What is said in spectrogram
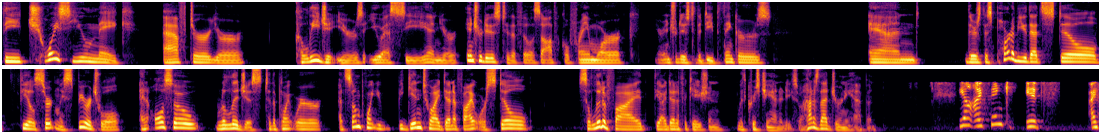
the choice you make after your collegiate years at USC and you're introduced to the philosophical framework, you're introduced to the deep thinkers, And there's this part of you that still feels certainly spiritual and also religious to the point where at some point you begin to identify or still solidify the identification with Christianity. So, how does that journey happen? Yeah, I think it's, I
